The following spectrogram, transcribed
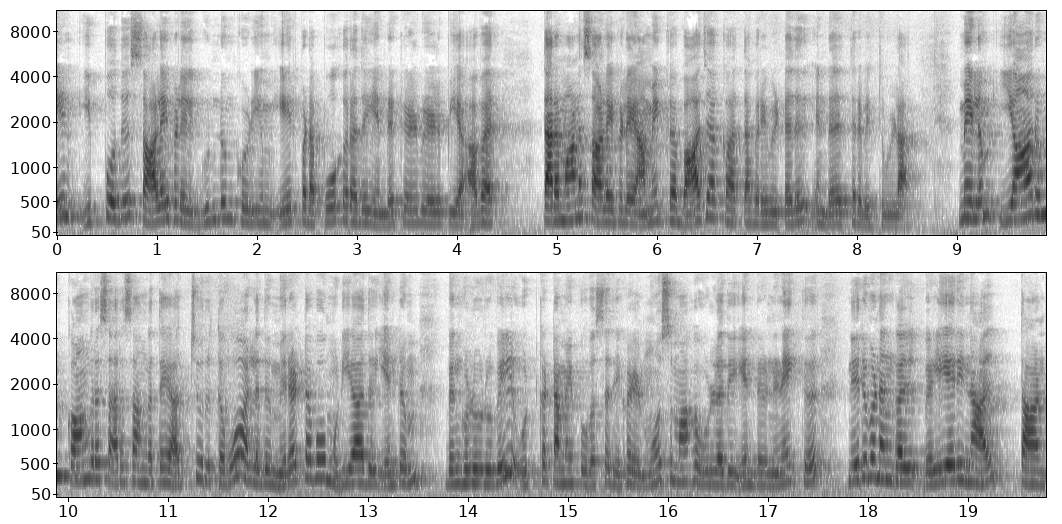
ஏன் இப்போது சாலைகளில் குண்டும் குழியும் ஏற்பட போகிறது என்று கேள்வி எழுப்பிய அவர் தரமான சாலைகளை அமைக்க பாஜக தவறிவிட்டது என்று தெரிவித்துள்ளார். மேலும் யாரும் காங்கிரஸ் அரசாங்கத்தை அச்சுறுத்தவோ அல்லது மிரட்டவோ முடியாது என்றும் பெங்களூருவில் உட்கட்டமைப்பு வசதிகள் மோசமாக உள்ளது என்று நினைத்து நிறுவனங்கள் வெளியேறினால் தான்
